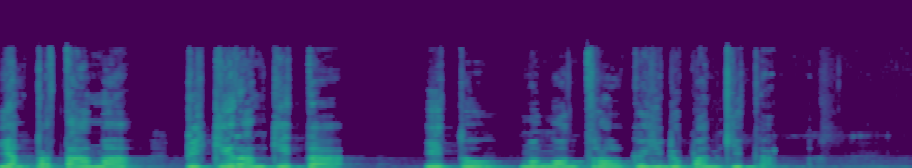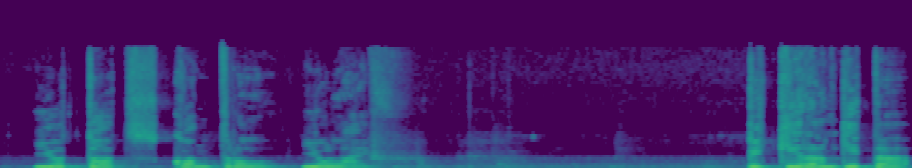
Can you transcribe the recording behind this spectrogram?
Yang pertama, pikiran kita itu mengontrol kehidupan kita. Your thoughts control your life. Pikiran kita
